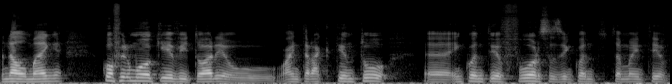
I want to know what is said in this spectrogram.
na Alemanha, confirmou aqui a vitória. O Eintracht tentou, uh, enquanto teve forças, enquanto também teve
